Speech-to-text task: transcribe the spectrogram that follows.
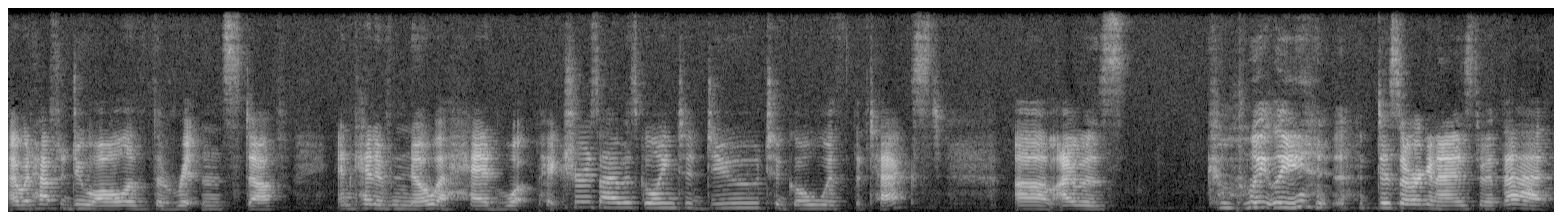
I would have to do all of the written stuff and kind of know ahead what pictures I was going to do to go with the text. Um, I was completely disorganized with that.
